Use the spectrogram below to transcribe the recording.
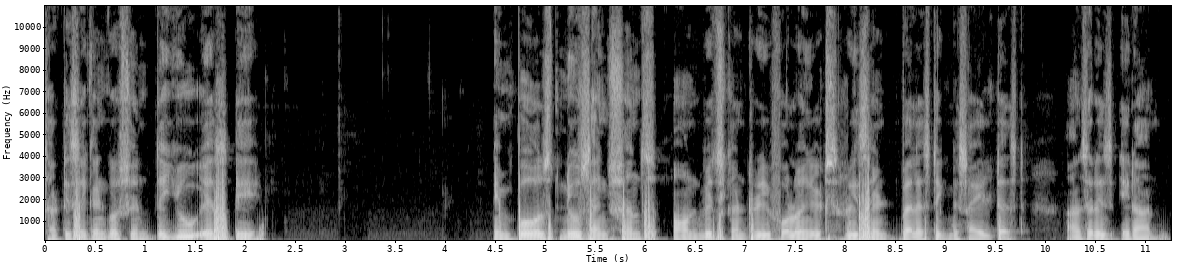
32nd question The USA imposed new sanctions on which country following its recent ballistic missile test? Answer is Iran.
